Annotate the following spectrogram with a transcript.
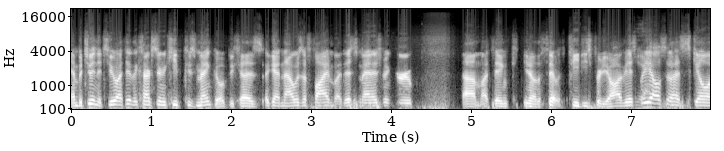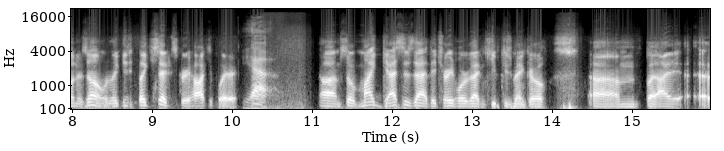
and between the two, I think the Canucks are going to keep Kuzmenko because again, that was a find by this management group. Um, I think you know the fit with PD is pretty obvious, yeah. but he also has skill on his own. Like like you said, he's a great hockey player. Yeah. Um, so my guess is that they trade Horvat and keep Kuzmenko. Um, but I, uh,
